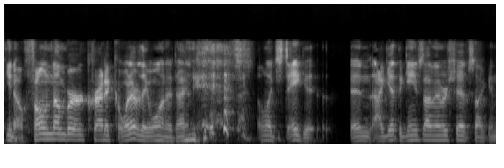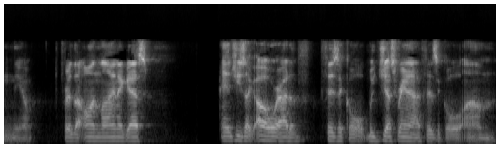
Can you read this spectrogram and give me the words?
you know, phone number, credit, or whatever they wanted. I, I'm like, just take it, and I get the GameStop membership, so I can, you know, for the online, I guess. And she's like, oh, we're out of physical. We just ran out of physical um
